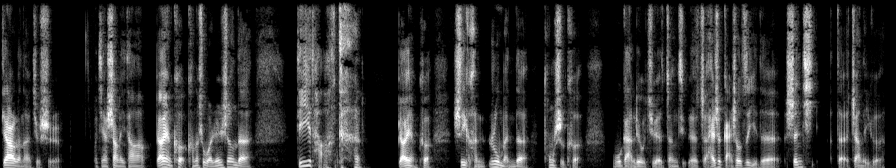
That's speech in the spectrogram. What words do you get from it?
第二个呢，就是我今天上了一堂表演课，可能是我人生的第一堂的 表演课，是一个很入门的通识课，五感六觉整体呃，这还是感受自己的身体的这样的一个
